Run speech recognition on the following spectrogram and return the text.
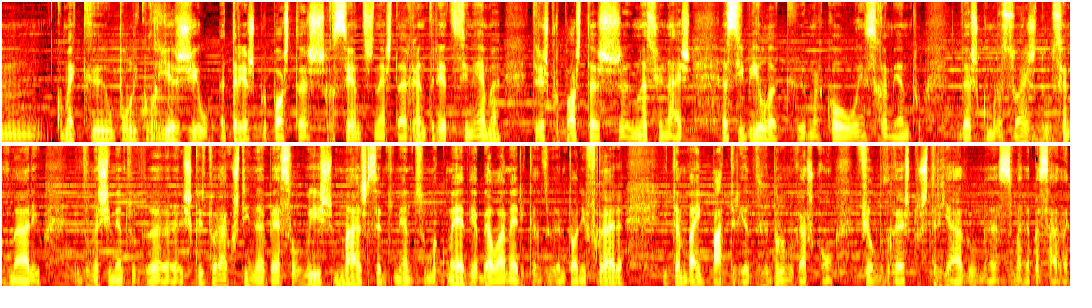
um, como é que o público reagiu a três propostas recentes nesta rentrée de cinema, três propostas eh, nacionais. A Sibila, que marcou o encerramento das comemorações do centenário do nascimento da escritora Agostina Bessa Luís, mais recentemente uma comédia, Bela América, de António Ferreira, e também Pátria, de Bruno Gascon, filme de resto estreado na semana passada.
